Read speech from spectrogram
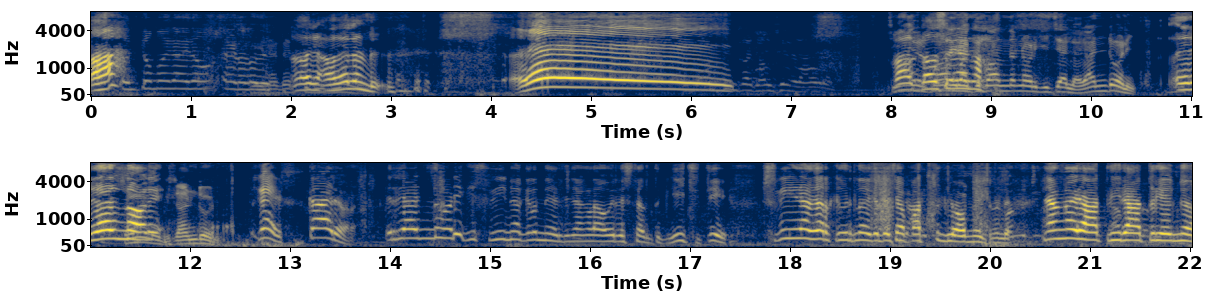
ആ? അതെ- അതെല്ലാം ഉണ്ട്. പന്ത്രണ്ട് മണിക്ക് ചെല്ല രണ്ടു മണി. രണ്ടു മണി. കാര്യം പറ. രണ്ടു മണിക്ക് ശ്രീനഗർ നേരിട്ട് ഞങ്ങൾ ആ ഒരു സ്ഥലത്തേക്ക് ഈച്ചിട്ട് ശ്രീനഗർക്ക് ഇവിടുന്ന് ഏകദേശം പത്ത് കിലോമീറ്റർ ഉണ്ട്. ഞങ്ങൾ രാത്രി രാത്രി എങ്ങനെയാ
